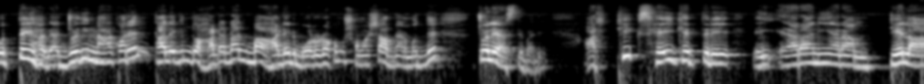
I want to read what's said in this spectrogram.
করতেই হবে। আর যদি না করেন, তাহলে কিন্তু হার্ট অ্যাটাক বা হার্টের বড় রকম সমস্যা আপনার মধ্যে চলে আসতে পারে। আর ঠিক সেই ক্ষেত্রে এই অ্যারানিয়ারাম টেলা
